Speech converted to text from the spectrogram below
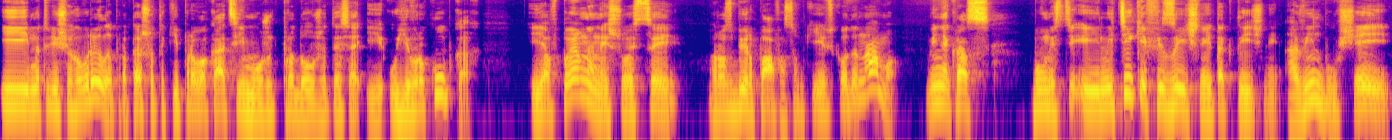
І ми тоді ще говорили про те, що такі провокації можуть продовжитися і у Єврокубках. І я впевнений, що ось цей розбір пафосом київського Динамо він якраз був не, сті... і не тільки фізичний і тактичний, а він був ще й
